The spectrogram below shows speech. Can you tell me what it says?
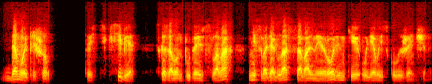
домой пришел, то есть к себе», — сказал он, путаясь в словах, не сводя глаз с овальной родинки у левой скулы женщины.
